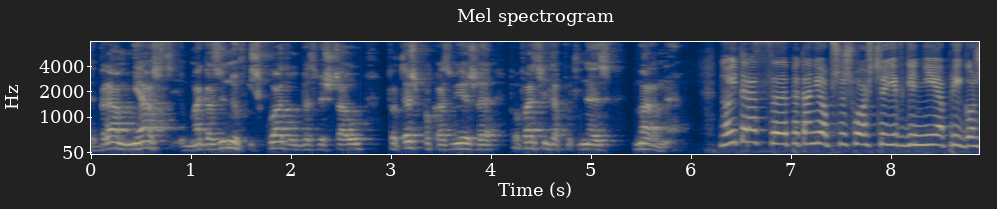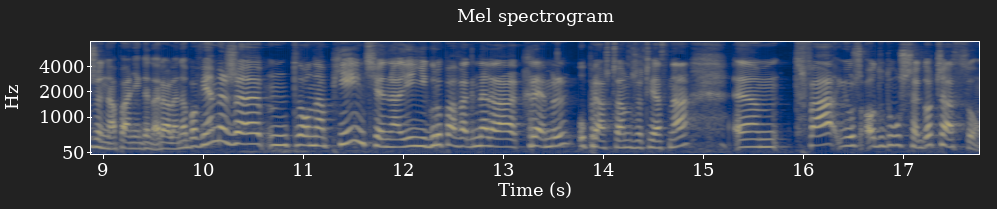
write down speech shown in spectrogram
e, bram miast, magazynów i składów bez wyszczału, to też pokazuje, że poparcie dla Putina jest marne. No i teraz e, pytanie o przyszłość Jewgenija Prigorzyna, panie generale. No bo wiemy, że mm, to napięcie na linii grupa Wagnera-Kreml, upraszczam rzecz jasna, um, trwa już od dłuższego czasu.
